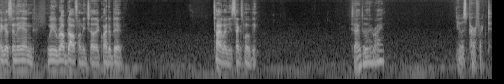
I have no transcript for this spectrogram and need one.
I guess in the end, we rubbed off on each other quite a bit. Title of your sex movie. Did I do that right? It was perfect.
